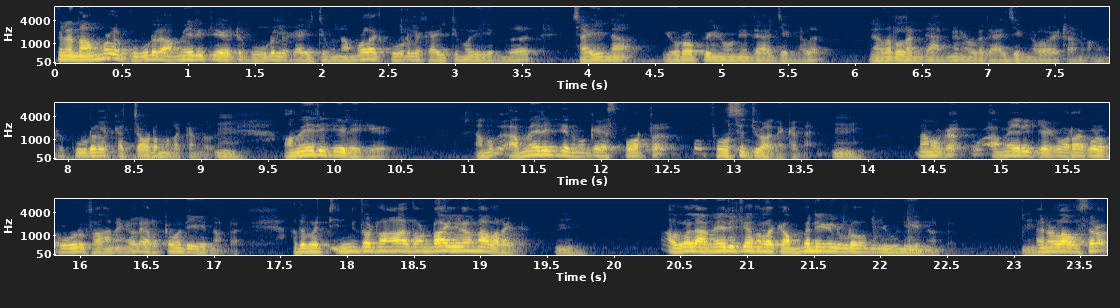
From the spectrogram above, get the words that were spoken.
പിന്നെ നമ്മൾ കൂടുതൽ അമേരിക്കയായിട്ട് കൂടുതൽ കയറ്റുമതി നമ്മളെ കൂടുതൽ കയറ്റുമതി ചെയ്യുന്നത് ചൈന യൂറോപ്യൻ യൂണിയൻ രാജ്യങ്ങൾ നെതർലൻഡ് അങ്ങനെയുള്ള രാജ്യങ്ങളുമായിട്ടാണ് നമുക്ക് കൂടുതൽ കച്ചവടം നടക്കുന്നത്. അമേരിക്കയിലേക്ക് നമുക്ക് അമേരിക്ക നമുക്ക് എക്സ്പോർട്ട് പോസിറ്റീവാണ് നിൽക്കുന്നത്. നമുക്ക് അമേരിക്കയൊക്കെ കുറേ കൂടെ കൂടുതൽ സാധനങ്ങൾ ഇറക്കുമതി ചെയ്യുന്നുണ്ട്. അത് പറ്റി ഇനി തൊട്ട് നാളെ അതുണ്ടാകില്ലെന്നാണ് പറയുന്നത്. അതുപോലെ അമേരിക്ക എന്നുള്ള കമ്പനികൾ ഇവിടെ വന്ന് ജോലി ചെയ്യുന്നുണ്ട്. അതിനുള്ള അവസരം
